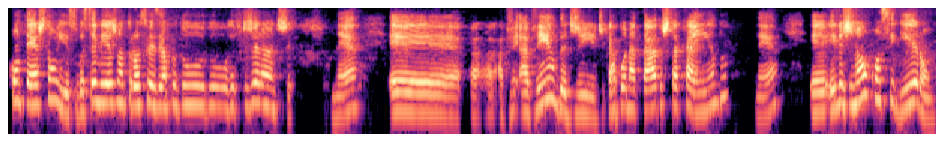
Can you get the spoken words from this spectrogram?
contestam isso. Você mesma trouxe o exemplo do, do refrigerante, né? É, a, a, a, venda de, de carbonatado está caindo, né? É, eles não conseguiram,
